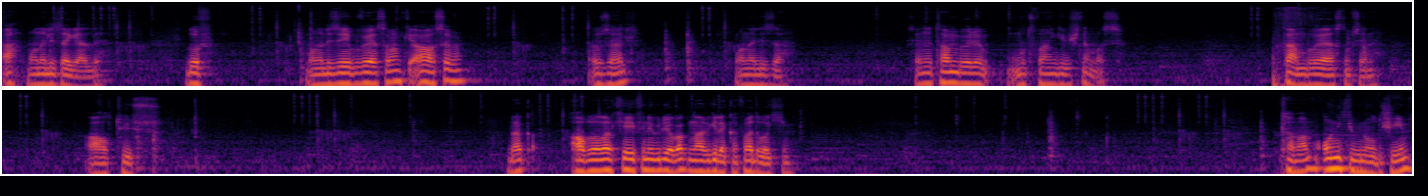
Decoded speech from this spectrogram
Ah Mona Lisa geldi. Dur. Mona Lisa'yı buraya asamam ki. Aa asarım. Özel. Mona Lisa. Senin tam böyle mutfağın girişine mi as? Tam buraya astım seni. 600. Bak ablalar keyfini biliyor. Bak nargile kafa hadi bakayım. Tamam 12.000 oldu şeyim.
